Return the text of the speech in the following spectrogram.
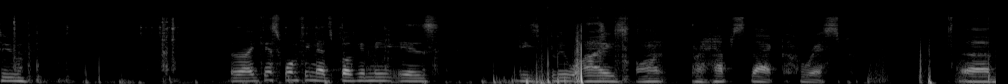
to... Uh, I guess one thing that's bugging me is these blue eyes aren't perhaps that crisp. Um,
